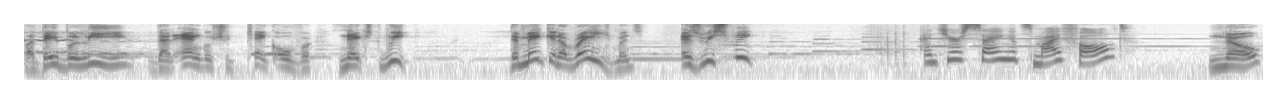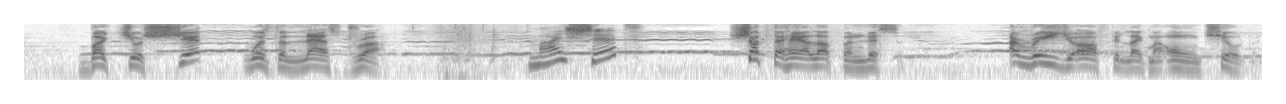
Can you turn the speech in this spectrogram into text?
But they believe that Angle should take over next week. They're making arrangements as we speak. And you're saying it's my fault? No, but your shit was the last drop. My shit? Shut the hell up and listen. I raised your outfit like my own children.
